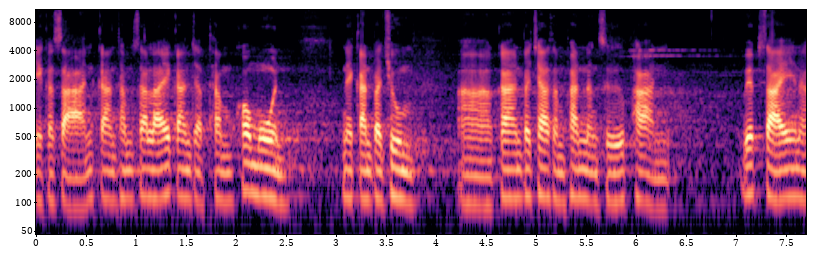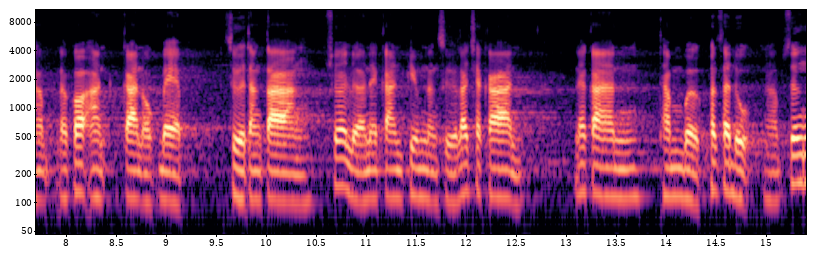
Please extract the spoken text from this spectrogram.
เอกสาร การทำสไลด์ การจัดทำข้อมูลในการประชุมการประชาสัมพันธ์หนังสือผ่าน เว็บไซต์นะครับ แล้วก็การออกแบบสื่อต่างๆ ช่วยเหลือในการพิมพ์หนังสือราชการ และการทำเบิกพัสดุนะครับ ซึ่ง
